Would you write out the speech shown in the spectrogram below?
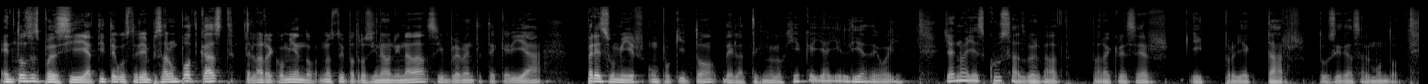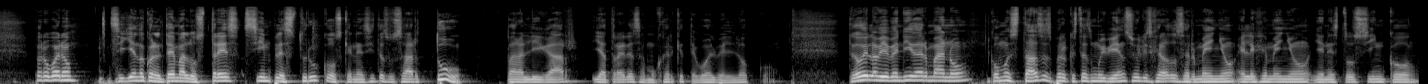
Entonces, pues si a ti te gustaría empezar un podcast, te la recomiendo. No estoy patrocinado ni nada, simplemente te quería presumir un poquito de la tecnología que ya hay el día de hoy. Ya no hay excusas, ¿verdad? Para crecer y proyectar tus ideas al mundo. Pero bueno, siguiendo con el tema, los tres simples trucos que necesitas usar tú para ligar y atraer a esa mujer que te vuelve loco. Te doy la bienvenida, hermano. ¿Cómo estás? Espero que estés muy bien. Soy Luis Gerardo Cermeño, el ejemeño, y en estos cinco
